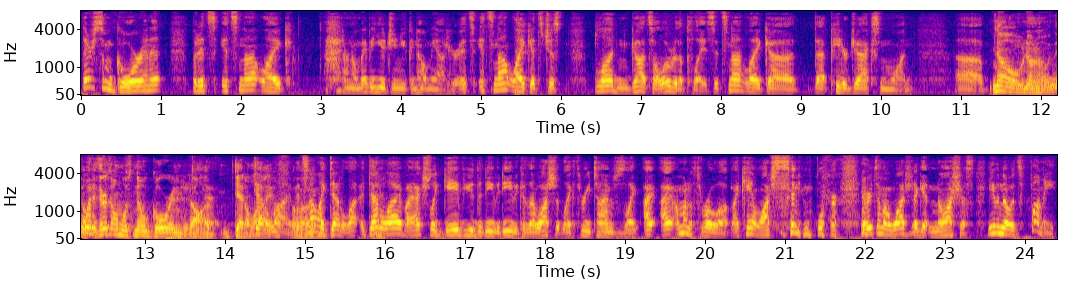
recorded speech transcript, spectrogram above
there's some gore in it, but it's it's not like I don't know. Maybe Eugene, you can help me out here. It's it's not like it's just blood and guts all over the place. It's not like uh, that Peter Jackson one. No, no, no, no. There's it? almost no gore in it at all. Uh, Dead Alive. Dead Alive. It's uh, not like Dead Alive. Dead Alive. I actually gave you the DVD because I watched it like three times. Was like, I, I I'm gonna throw up. I can't watch this anymore. Every time I watch it, I get nauseous, even though it's funny.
